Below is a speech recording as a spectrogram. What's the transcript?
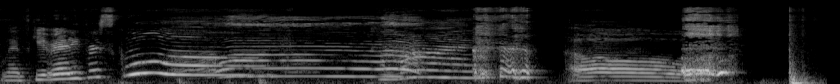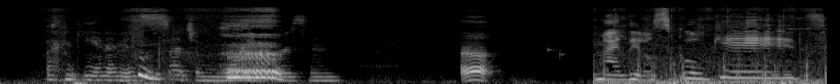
Let's get ready for school. Come on. Oh. Gannon is such a morning person. Uh. My little school kids.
